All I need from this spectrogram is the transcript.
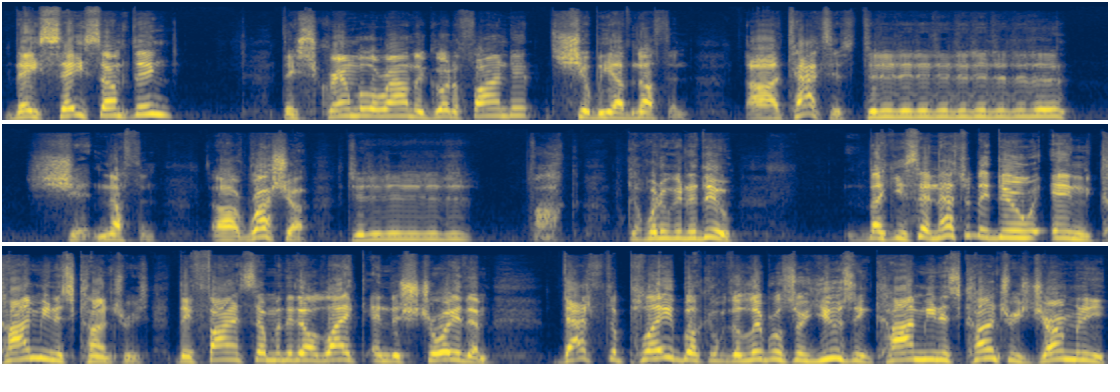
They say something, they scramble around, they go to find it. Shit, we have nothing. Uh, taxes. Shit, nothing. Uh, Russia. Fuck. What are we going to do? Like you said, that's what they do in communist countries. They find someone they don't like and destroy them. That's the playbook of what the liberals are using. Communist countries, Germany,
